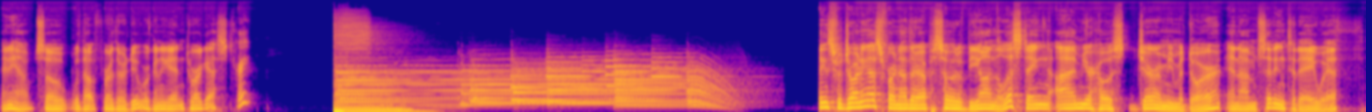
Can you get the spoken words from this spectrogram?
anyhow, so without further ado, we're going to get into our guest. Great. Thanks for joining us for another episode of Beyond the Listing. I'm your host, Jeremy Medor, and I'm sitting today with.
